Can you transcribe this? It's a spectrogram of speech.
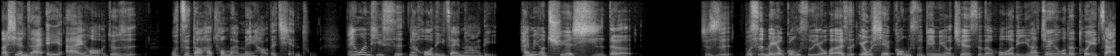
那现在 AI 哈，就是我知道它充满美好的前途，但问题是，那获利在哪里？还没有确实的，就是不是没有公司有获，而是有些公司并没有确实的获利。那最后的推展，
